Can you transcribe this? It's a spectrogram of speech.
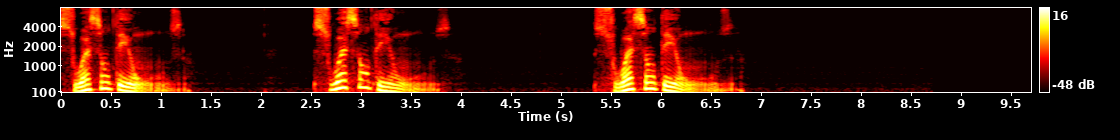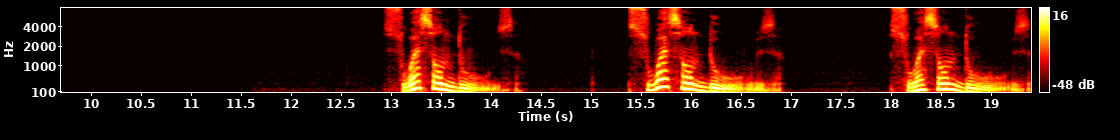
Soixante et onze, soixante et onze, soixante et onze. Soixante-douze, soixante-douze, soixante-douze.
